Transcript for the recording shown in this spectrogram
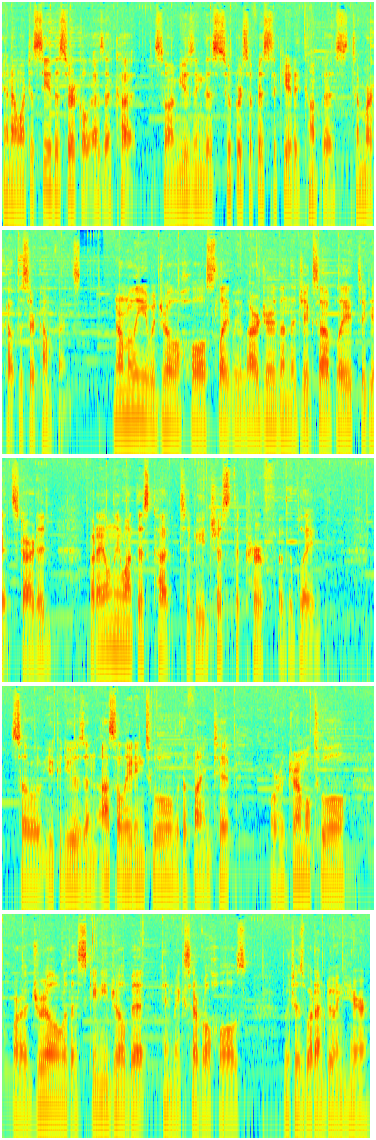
and I want to see the circle as I cut, so I'm using this super sophisticated compass to mark out the circumference. Normally you would drill a hole slightly larger than the jigsaw blade to get started, but I only want this cut to be just the kerf of the blade. So you could use an oscillating tool with a fine tip, or a Dremel tool, or a drill with a skinny drill bit and make several holes, which is what I'm doing here.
